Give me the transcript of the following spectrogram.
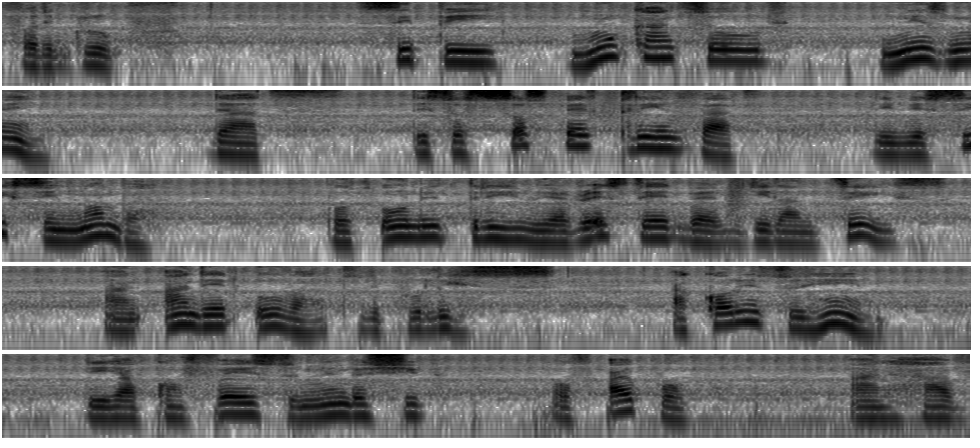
for the group. CP Mukan told newsmen that the suspect claimed that they were six in number, but only three were arrested by vigilantes and handed over to the police. According to him, they have confessed to membership of IPOB and have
